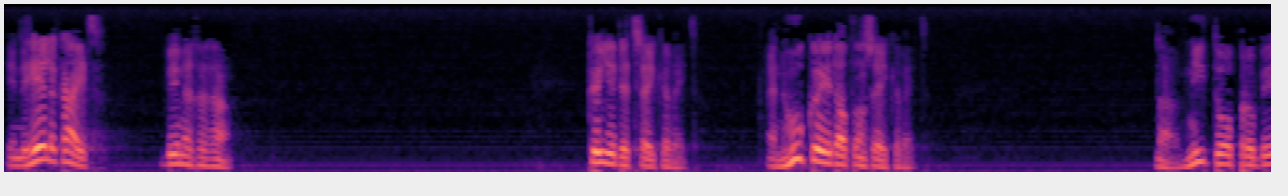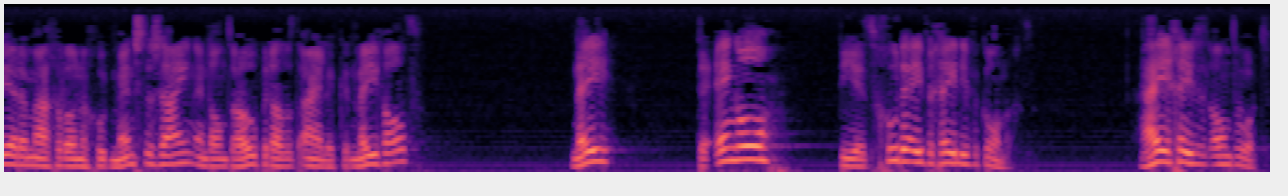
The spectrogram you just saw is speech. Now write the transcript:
in de heerlijkheid binnengegaan. Kun je dit zeker weten? En hoe kun je dat dan zeker weten? Nou, niet door proberen maar gewoon een goed mens te zijn en dan te hopen dat het uiteindelijk meevalt. Nee, de engel die het goede evangelie verkondigt. Hij geeft het antwoord.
